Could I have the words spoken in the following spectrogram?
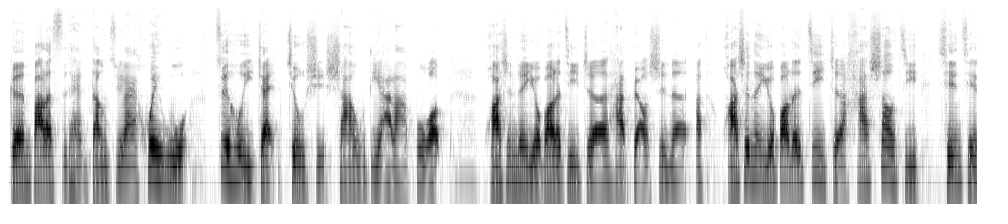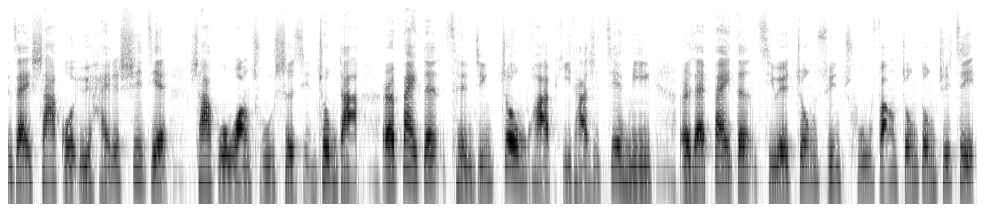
跟巴勒斯坦当局来会晤，最后一站就是沙乌地阿拉伯。华盛顿邮报的记者他表示呢，啊，华盛顿邮报的记者哈绍吉先前在沙国遇害的事件，沙国王储涉嫌重大，而拜登曾经重话批他是贱民，而在拜登七月中旬出访中东之际，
